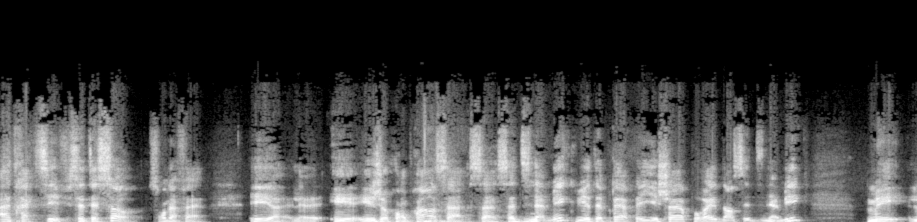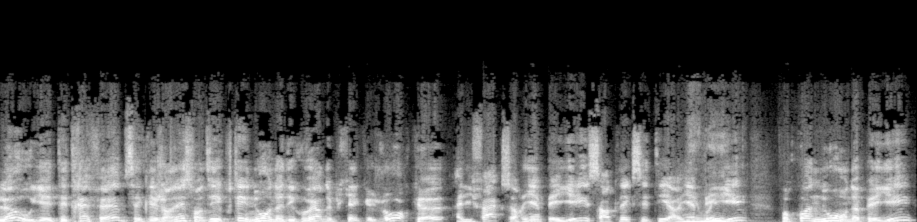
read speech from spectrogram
attractif. C'était ça, son affaire. Et, et, et je comprends sa, sa, sa, dynamique. Lui était prêt à payer cher pour être dans cette dynamique. Mais là où il a été très faible, c'est que les journalistes ont dit, écoutez, nous, on a découvert depuis quelques jours que Halifax a rien payé, Salt Lake City a rien payé. Pourquoi nous, on a payé?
